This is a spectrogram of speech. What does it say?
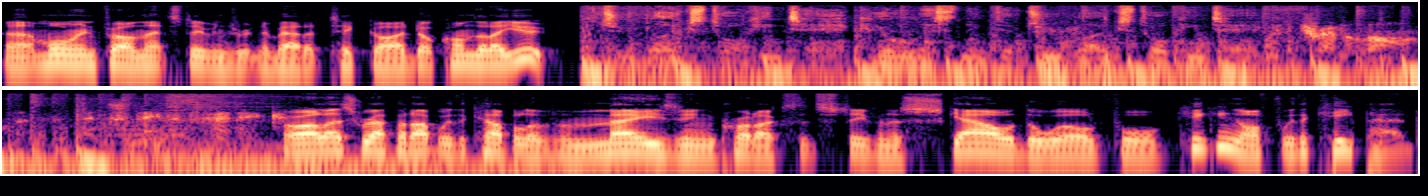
Uh, more info on that, Stephen's written about at techguide.com.au. Two Blokes Talking Tech. You're listening to Two Blokes Talking Tech with Trevor Long and Stephen Fenech. All right, let's wrap it up with a couple of amazing products that Stephen has scoured the world for, kicking off with a keypad.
